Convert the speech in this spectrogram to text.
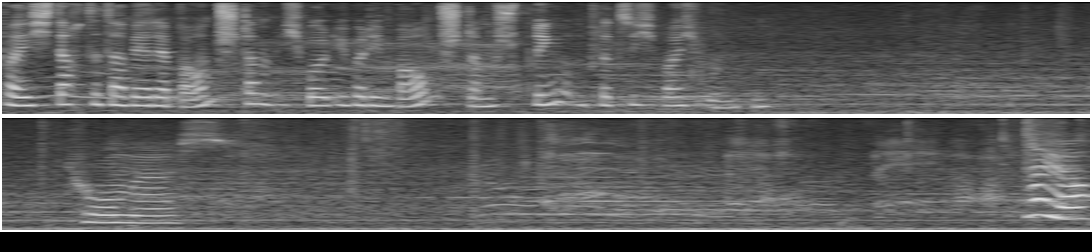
weil ich dachte, da wäre der Baumstamm. Ich wollte über den Baumstamm springen und plötzlich war ich unten. Komisch. Naja.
